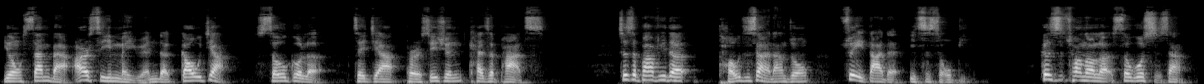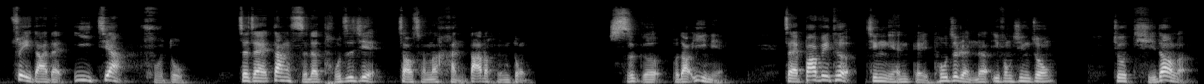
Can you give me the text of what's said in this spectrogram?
用三百二十亿美元的高价收购了。这家 Precision Castparts，这是巴菲特投资生涯当中最大的一次手笔，更是创造了收购史上最大的溢价幅度。这在当时的投资界造成了很大的轰动。时隔不到一年，在巴菲特今年给投资人的一封信中，就提到了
